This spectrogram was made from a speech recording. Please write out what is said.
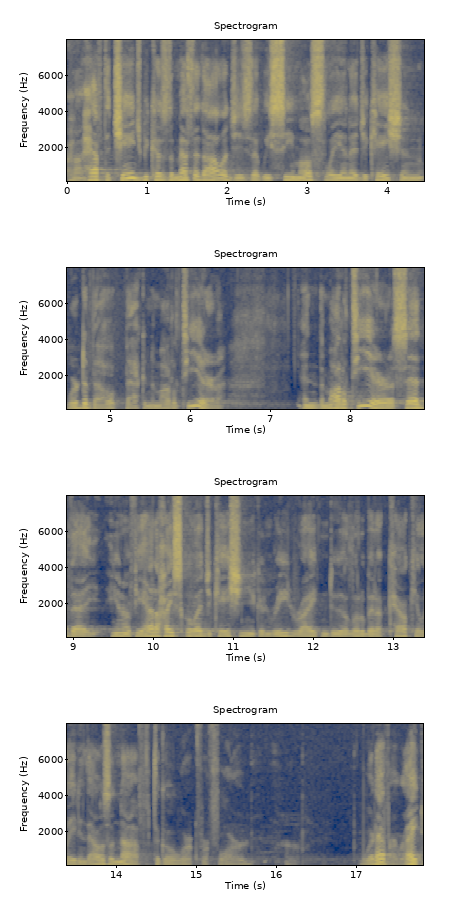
uh, have to change because the methodologies that we see mostly in education were developed back in the Model T era. And the Model T era said that, you know, if you had a high school education, you could read, write, and do a little bit of calculating, that was enough to go work for Ford or whatever, right?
